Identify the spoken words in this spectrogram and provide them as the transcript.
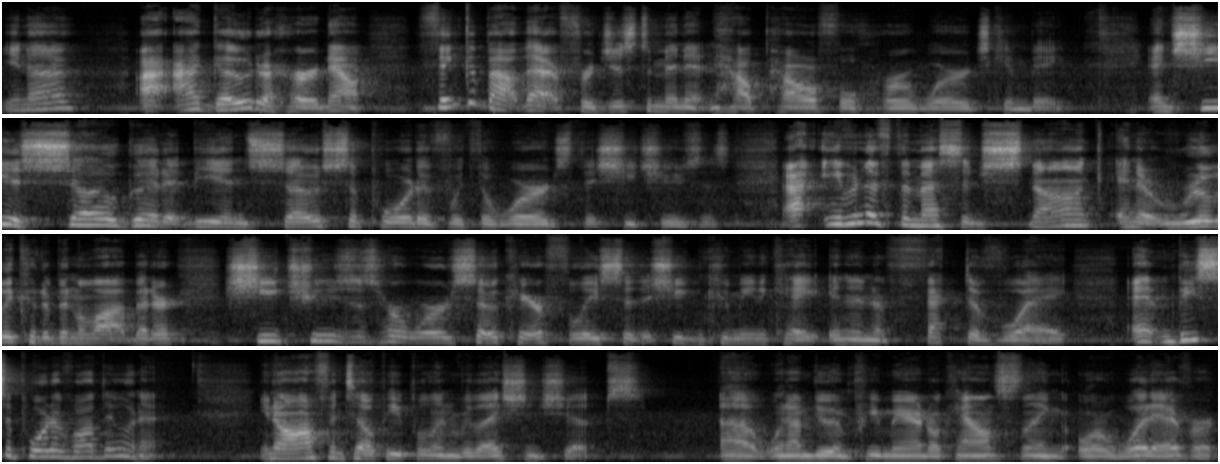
you know, I, I go to her. Now, think about that for just a minute and how powerful her words can be. And she is so good at being so supportive with the words that she chooses. Uh, even if the message stunk and it really could have been a lot better, she chooses her words so carefully so that she can communicate in an effective way and be supportive while doing it. You know, I often tell people in relationships uh, when I'm doing premarital counseling or whatever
